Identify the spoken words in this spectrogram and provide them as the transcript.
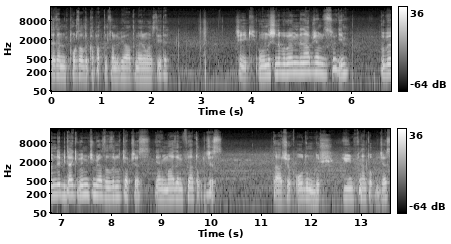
Zaten portalı kapattım sonra bir altıma yaramaz diye de. Çelik. Onun dışında bu bölümde ne yapacağımızı söyleyeyim. Bu bölümde bir dahaki bölüm için biraz hazırlık yapacağız. Yani malzeme falan toplayacağız. Daha çok odundur, yün falan toplayacağız.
